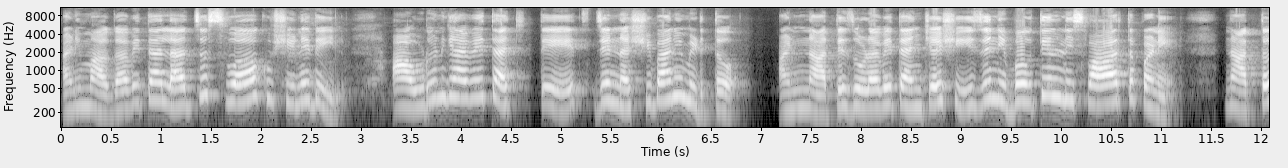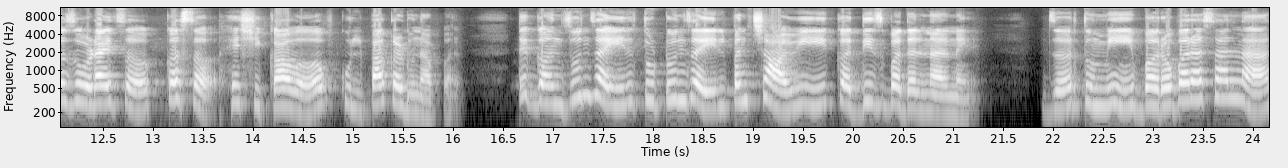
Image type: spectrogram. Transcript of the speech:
आणि मागावे त्याला जो स्वखुशीने देईल. आवडून घ्यावे त्या तेच जे नशिबाने मिळतं आणि नाते जोडावे त्यांच्याशी जे निभवतील निस्वार्थपणे. नातं जोडायचं कसं हे शिकावं कुलपाकडून आपण. ते गंजून जाईल तुटून जाईल पण चावी कधीच बदलणार नाही. जर तुम्ही बरोबर असाल ना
